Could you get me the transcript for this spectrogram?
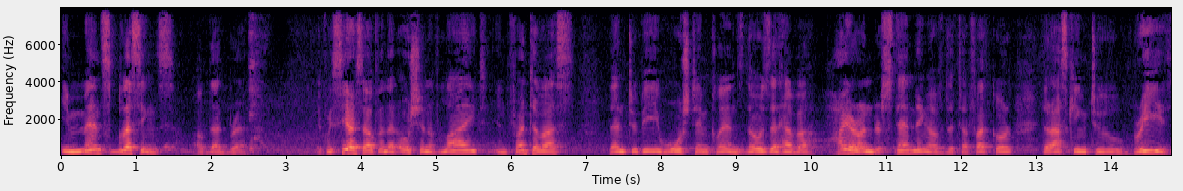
immense blessings of that breath. If we see ourselves in that ocean of light in front of us then to be washed and cleansed. Those that have a higher understanding of the tafakkur. They're asking to breathe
